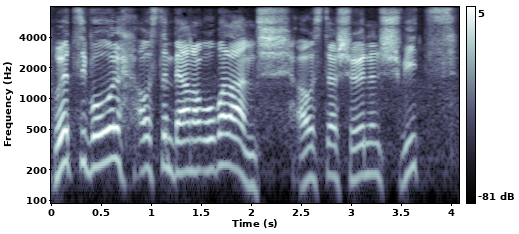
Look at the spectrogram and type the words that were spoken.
Grüezi wohl aus dem Berner Oberland, aus der schönen Schwyz.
